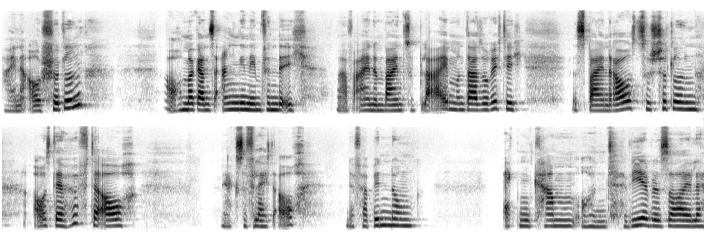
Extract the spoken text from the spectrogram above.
Beine ausschütteln. Auch immer ganz angenehm finde ich, mal auf einem Bein zu bleiben und da so richtig das Bein rauszuschütteln, aus der Hüfte auch. Merkst du vielleicht auch in der Verbindung Beckenkamm und Wirbelsäule.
